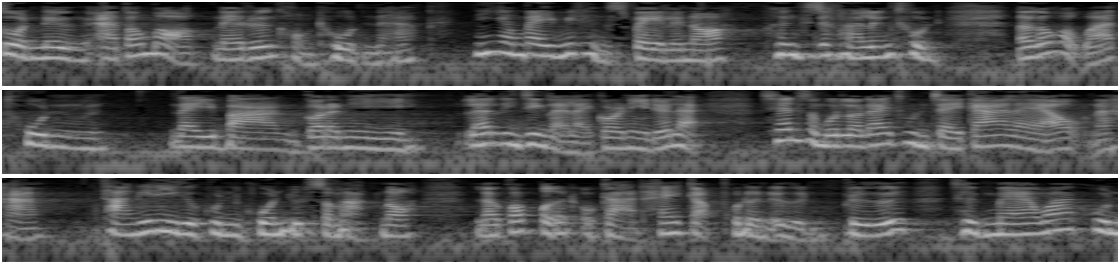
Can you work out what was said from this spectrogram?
ส่วนหนึ่งอต้องบอกในเรื่องของทุนนะนี่ยังไปไม่ถึงสเปนเลยเนาะเพิ่งจะมาเรื่องทุน เราต้องบอกว่าทุนในบางกรณี และจริง ๆ หลาย ๆ กรณีด้วยแหละ เช่นสมมติเราได้ทุนใจกล้าแล้วนะคะทางที่ดีคือคุณควรหยุดสมัครเนาะแล้วก็เปิดโอกาสให้กับคนอื่นๆ หรือถึงแม้ว่าคุณ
